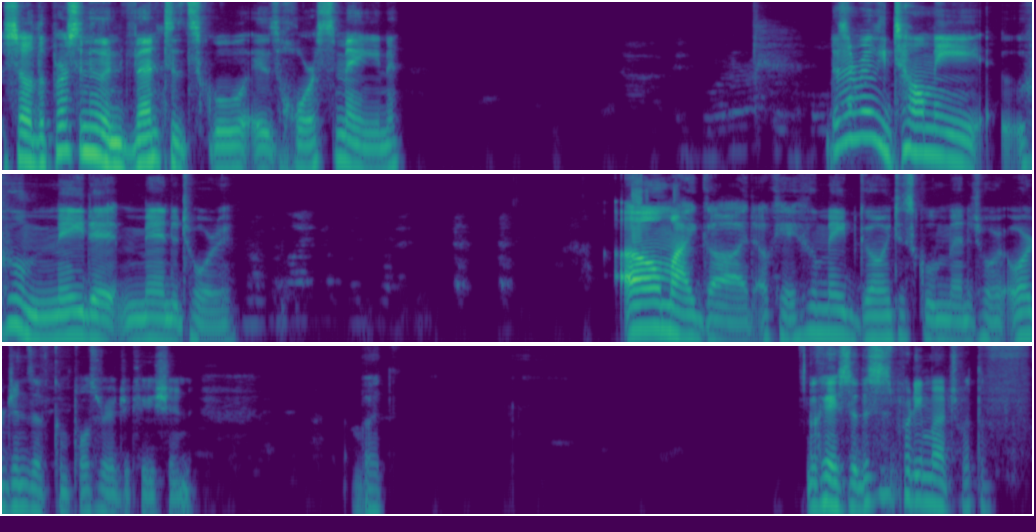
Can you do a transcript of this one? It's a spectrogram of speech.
So the person who invented school is Horace Mann. Doesn't really tell me who made it mandatory. Oh my god. Okay, who made going to school mandatory? Origins of compulsory education. But Okay, so this is pretty much what the f-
